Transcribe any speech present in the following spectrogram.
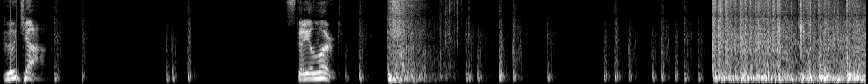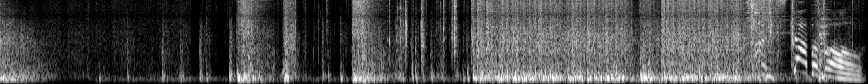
Good job. Stay alert. Unstoppable.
